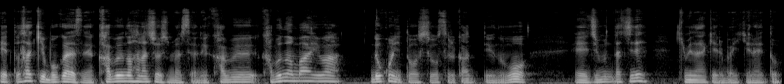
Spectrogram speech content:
えっと、さっき僕はですね、株の話をしましたよね。株、株の場合は、どこに投資をするかっていうのを、えー、自分たちで決めなければいけないと。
